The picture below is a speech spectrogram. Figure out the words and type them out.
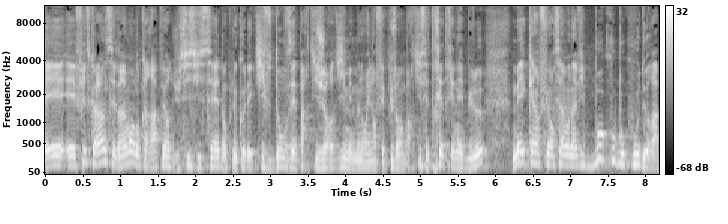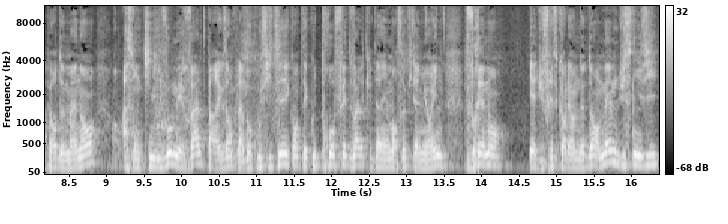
Et, et c'est vraiment donc un rappeur du 667, donc le collectif dont faisait partie Jordi, mais maintenant il en fait plus vraiment partie, c'est très très nébuleux, mais qui a influencé à mon avis beaucoup beaucoup de rappeurs de maintenant, à son petit niveau, mais Valt par exemple l'a beaucoup cité, quand t'écoutes trop Fait de Valt, qui est le dernier morceau qu'il a mis en ligne, vraiment il y a du Freeze Corleone dedans, même du Sneezy,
